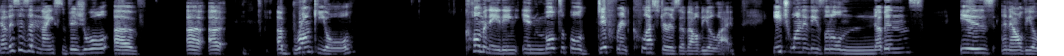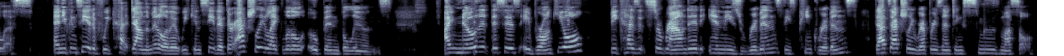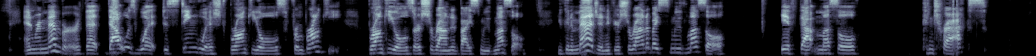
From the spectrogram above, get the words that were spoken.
Now, this is a nice visual of a, a, a bronchiole culminating in multiple different clusters of alveoli. Each one of these little nubbins is an alveolus. And you can see it if we cut down the middle of it, we can see that they're actually like little open balloons. I know that this is a bronchiole because it's surrounded in these ribbons, these pink ribbons. That's actually representing smooth muscle. And remember that that was what distinguished bronchioles from bronchi. Bronchioles are surrounded by smooth muscle. You can imagine if you're surrounded by smooth muscle, if that muscle contracts,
